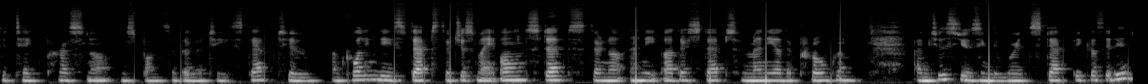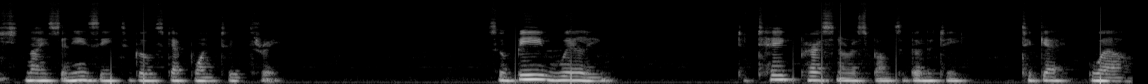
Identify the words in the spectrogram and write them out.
to take personal responsibility. Step two, I'm calling these steps, they're just my own steps. They're not any other steps from any other program. I'm just using the word step because it is nice and easy to go step one, two, three. So be willing to take personal responsibility to get well.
